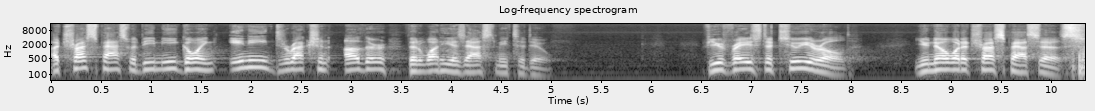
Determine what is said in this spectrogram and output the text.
a trespass would be me going any direction other than what He has asked me to do. If you've raised a two year old, you know what a trespass is.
